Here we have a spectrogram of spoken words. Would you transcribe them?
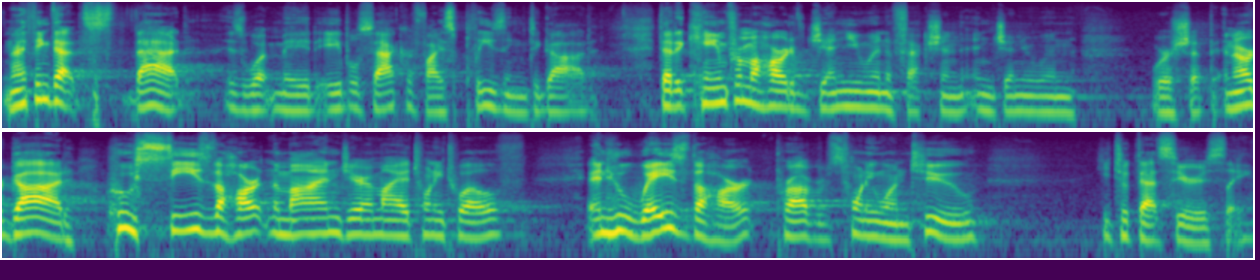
And I think that's, that is what made Abel's sacrifice pleasing to God. That it came from a heart of genuine affection and genuine worship. And our God, who sees the heart and the mind, Jeremiah 2012, and who weighs the heart, Proverbs 21 2, he took that seriously.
